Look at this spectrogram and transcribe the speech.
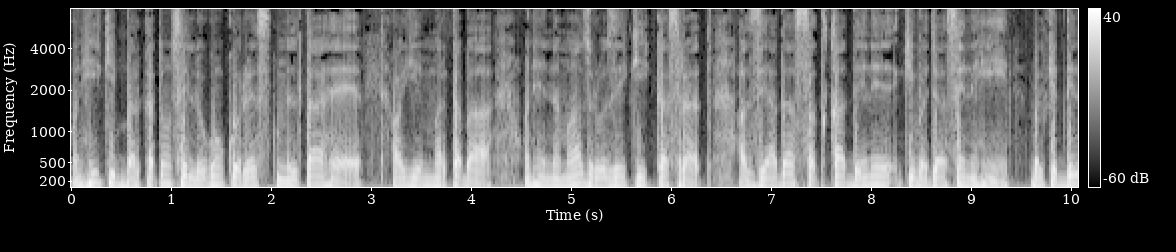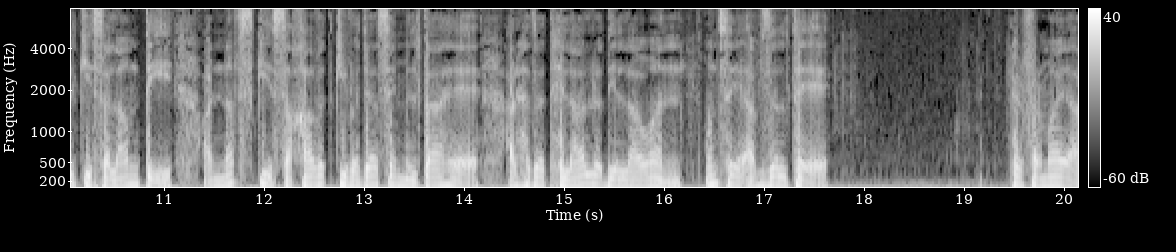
انہی کی برکتوں سے لوگوں کو رزق ملتا ہے اور یہ مرتبہ انہیں نماز روزے کی کثرت اور زیادہ صدقہ دینے کی وجہ سے نہیں، بلکہ دل کی سلامتی اور نفس کی سخاوت کی وجہ سے ملتا ہے۔ اور حضرت ہلال رضی اللہ عنہ ان سے افضل تھے۔ پھر فرمایا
